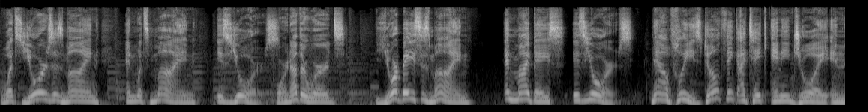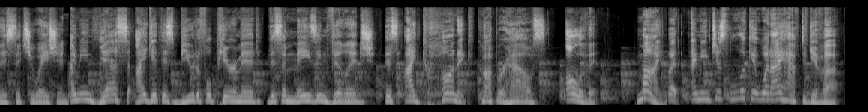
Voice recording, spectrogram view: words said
what's yours is mine, and what's mine is yours. Or in other words, your base is mine, and my base is yours. Now, please don't think I take any joy in this situation. I mean, yes, I get this beautiful pyramid, this amazing village, this iconic copper house, all of it. Mine. But I mean, just look at what I have to give up.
